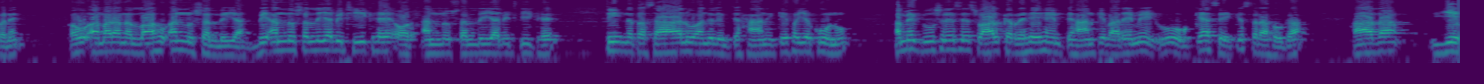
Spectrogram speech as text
پڑھیں۔ او امرن اللہ انسلیہ بے انسلیہ بھی ٹھیک ہے اور انسلیہ بھی ٹھیک ہے۔ تین تسال عن الامتحان، کیف یکون ہم ایک دوسرے سے سوال کر رہے ہیں امتحان کے بارے میں۔ وہ کیسے، کس طرح ہوگا؟ ہادا یہ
